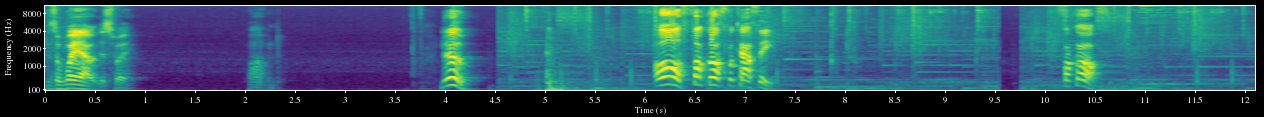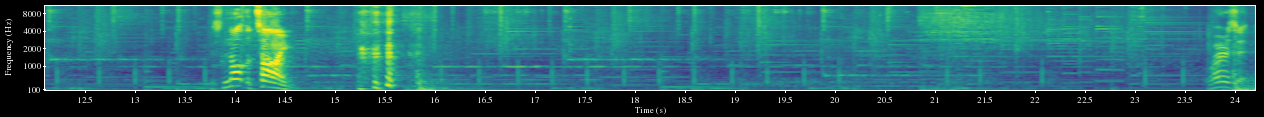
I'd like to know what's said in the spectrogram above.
There's a way out this way. What happened? No! Oh, fuck off, McAfee! Fuck off. It's not the time. Where is it?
